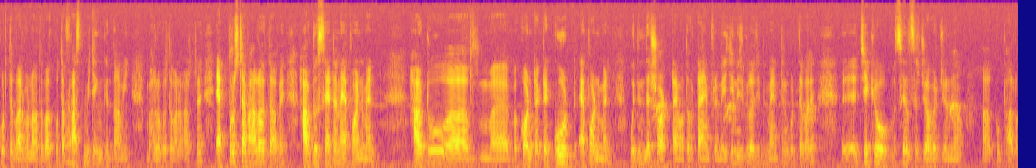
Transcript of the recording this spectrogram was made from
করতে পারব না অথবা কোথাও ফার্স্ট মিটিং কিন্তু আমি ভালো করতে পারব ফার্স্টে অ্যাপ্রোচটা ভালো হতে হবে how to set an appointment how to contact a good appointment within the short time অথবা টাইম ফ্রেম এই জিনিসগুলো যদি মেনটেন করতে পারে যে কেউ সেলসের জবের জন্য খুব ভালো।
